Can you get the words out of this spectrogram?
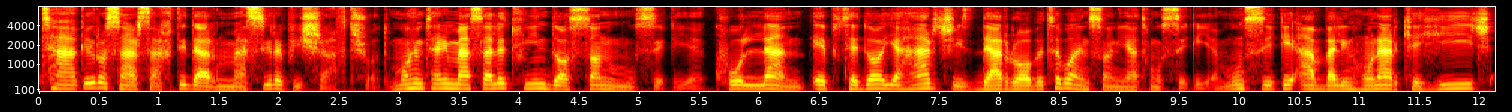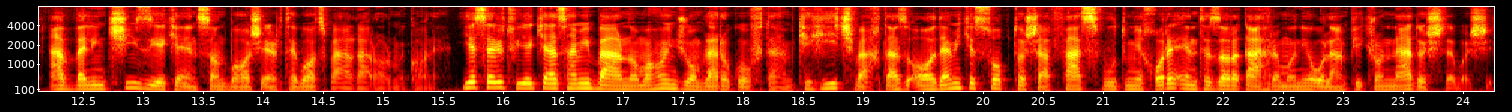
تغییر و سرسختی در مسیر پیشرفت شد. مهمترین مسئله تو این داستان موسیقیه. کلا ابتدای هر چیز در رابطه با انسانیت موسیقیه. موسیقی اولین هنر که هیچ اولین چیزیه که انسان باهاش ارتباط برقرار می‌کنه. یه سری توی یکی از همین برنامه ها این جمله رو گفتم که هیچ وقت از آدمی که صبح تا شب فسفود می‌خوره انتظار قهرمانی المپیک رو نداشته باشید.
